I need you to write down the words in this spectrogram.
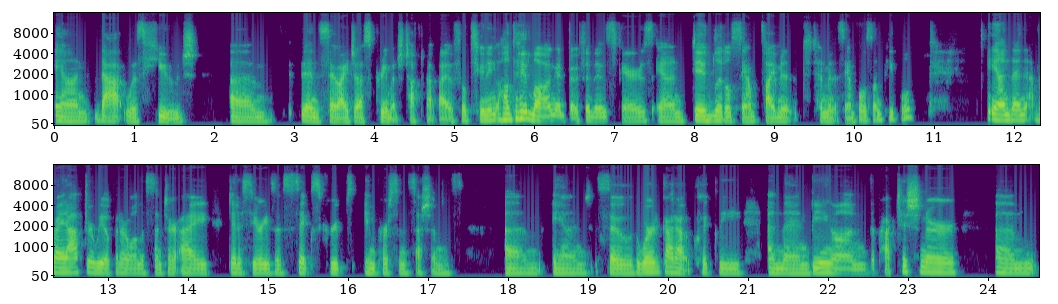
and that was huge. Um, and so I just pretty much talked about biofield tuning all day long at both of those fairs and did little sam- five minute to 10 minute samples on people. And then right after we opened our wellness center, I did a series of six groups in person sessions. Um, and so the word got out quickly. And then being on the practitioner um,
